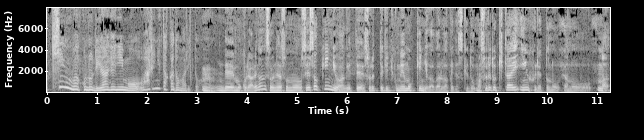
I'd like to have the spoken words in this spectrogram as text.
金はこの利上げにも割に高止まりと。うん。で、もうこれあれなんですよね。その政策金利を上げて、それって結局名目金利が上がるわけですけど、まあそれと期待インフレとの、あの、まあ、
